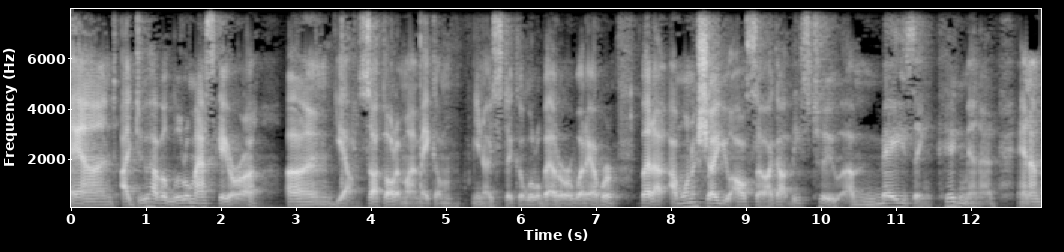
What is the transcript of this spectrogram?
and I do have a little mascara. Um, yeah, so I thought it might make them, you know, stick a little better or whatever. But I, I want to show you also, I got these two amazing pigmented. And in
